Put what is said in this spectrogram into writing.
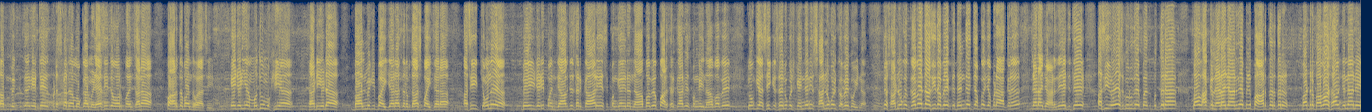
ਇੱਥੇ ਪ੍ਰਦਰਸ਼ਨ ਦਾ ਮੌਕਾ ਮਿਲਿਆ ਸੀ ਤੇ ਔਰ ਸਾਰਾ ਭਾਰਤ ਬੰਦ ਹੋਇਆ ਸੀ। ਇਹ ਜਿਹੜੀਆਂ ਮਧੂਮੁਖੀਆਂ ਸਾਡੀ ਜਿਹੜਾ ਬਾਲਮੀਕੀ ਭਾਈਚਾਰਾ, ਦਰਬਦਾਸ ਭਾਈਚਾਰਾ, ਅਸੀਂ ਚਾਹੁੰਦੇ ਆ ਵੀ ਜਿਹੜੀ ਪੰਜਾਬ ਦੀ ਸਰਕਾਰ ਇਸ ਪੰਗੇ 'ਚ ਨਾ ਪਵੇ ਭਾਰਤ ਸਰਕਾਰ ਵੀ ਇਸ ਪੰਗੇ 'ਚ ਨਾ ਪਵੇ, ਕਿਉਂਕਿ ਅਸੀਂ ਕਿਸੇ ਨੂੰ ਕੁਝ ਕਹਿੰਦੇ ਨਹੀਂ, ਸਾਨੂੰ ਕੋਈ ਕਵੇ ਕੋਈ ਨਾ। ਤੇ ਸਾਨੂੰ ਕੋਈ ਕਵੇ ਤਾਂ ਅਸੀਂ ਤਾਂ ਵੀ ਇੱਕ ਦਿਨ ਦੇ ਚੱਪ ਕੋਈ ਜਪੜਾ ਹੱਕ ਲੈਣਾ ਜਾਣਦੇ ਆ ਜਿੱਥੇ ਅਸੀਂ ਉਸ ਗੁਰੂ ਦੇ ਪ- ਪੁੱਤਰ ਆ ਹੱਕ ਲੈਣਾ ਜਾਣਦੇ ਆ ਵੀ ਭਾਰਤ ਰਤਨ ਬਾਰਡਰ ਬਾਬਾ ਸਾਹਿਬ ਜਿਨ੍ਹਾਂ ਨੇ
